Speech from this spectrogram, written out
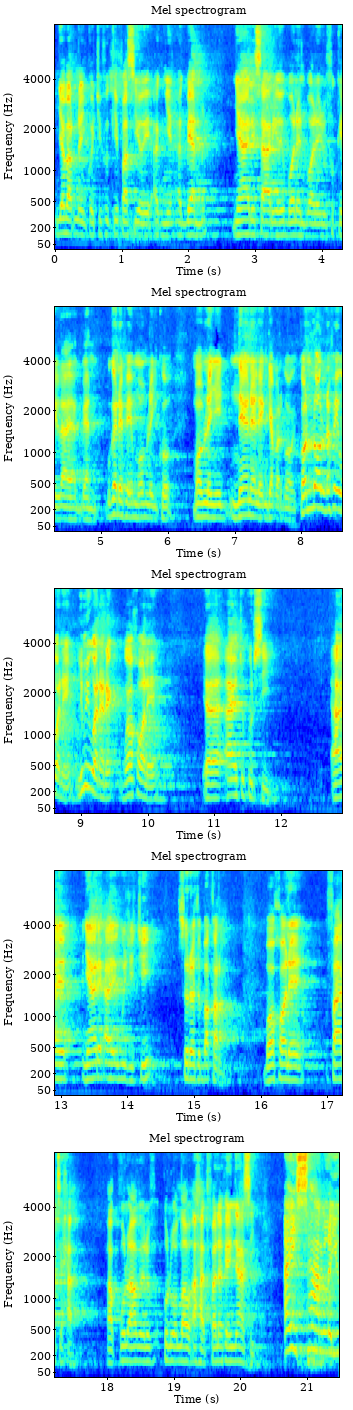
njabar nañ ko ci fukki fas yooyu ak ñe ak benn ñaari saar yooyu boo leen boo leen fukki laay ak benn bu ko defee moom lañ ko moom la ñuy neenalee njabar googu kon loolu dafay wane li muy wane rek boo xoolee euh, ayatu kursi aaya ñaari aaya mujj ci suratu baqara boo xoolee fatiha ak qul a'udhu qul wallahu ahad falaq ak naasi ay saar la yu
